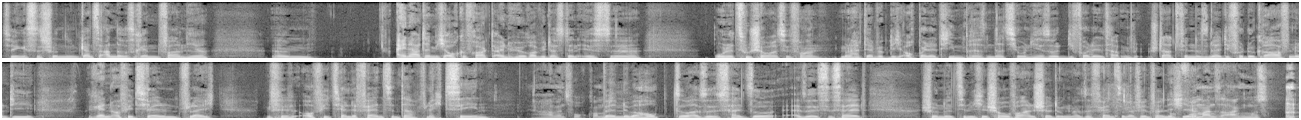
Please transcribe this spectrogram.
Deswegen ist es schon ein ganz anderes Rennenfahren hier. Ähm, einer hatte mich auch gefragt, ein Hörer, wie das denn ist, äh, ohne Zuschauer zu fahren. Man hat ja wirklich auch bei der Teampräsentation hier, so die vor den Etappen stattfinden, sind halt die Fotografen und die Rennoffiziellen vielleicht, wie viele offizielle Fans sind da? Vielleicht zehn, Ja, wenn es hochkommt. wenn überhaupt so. Also es ist halt so, also es ist halt schon eine ziemliche Showveranstaltung. Also Fans sind auf jeden Fall nicht Obwohl hier. man sagen muss,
